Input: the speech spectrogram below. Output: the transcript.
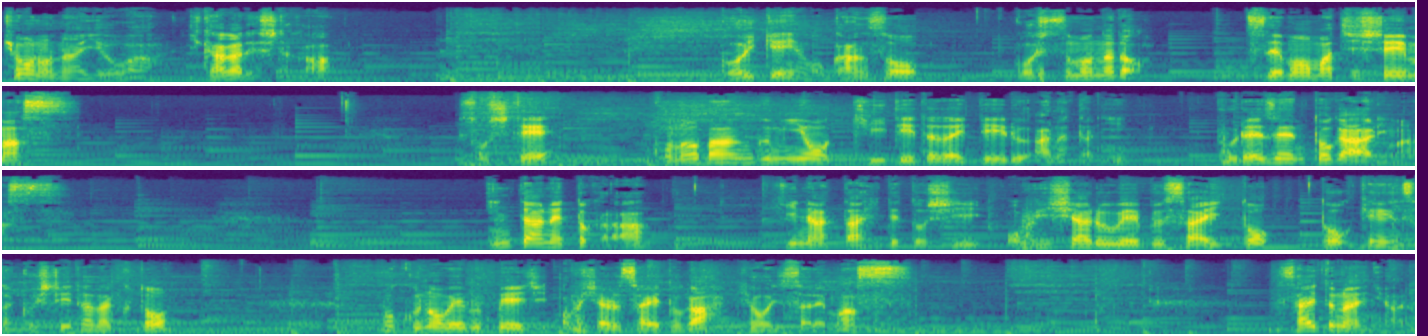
今日の内容はいかがでしたか？ご意見やご感想ご質問などいつでもお待ちしていますそしてこの番組を聞いていただいているあなたにプレゼントがあります。インターネットから日向秀俊オフィシャルウェブサイトと検索していただくと僕のウェブページオフィシャルサイトが表示されます。サイト内にある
